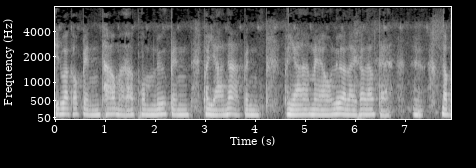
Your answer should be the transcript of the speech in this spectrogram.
คิดว่าเขาเป็นเท้ามหาพรหมหรือเป็นพญานาคเป็นพญาแมวหรืออะไรก็แล้วแต่เราไป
